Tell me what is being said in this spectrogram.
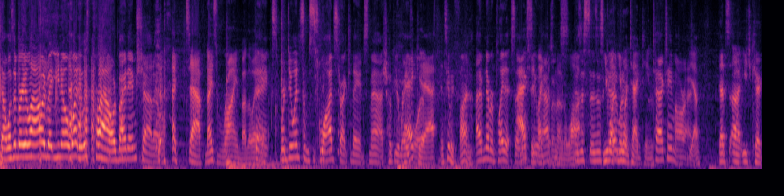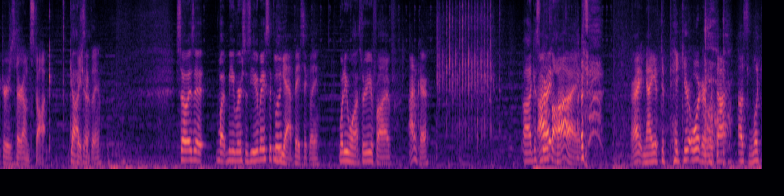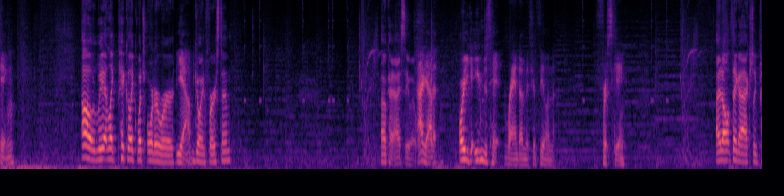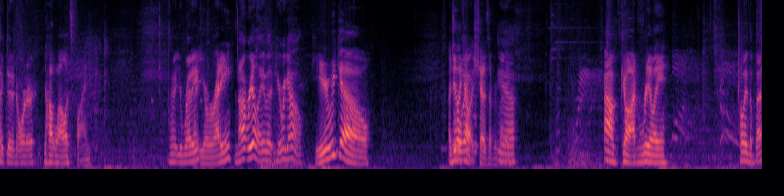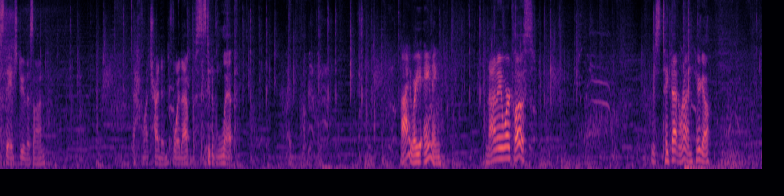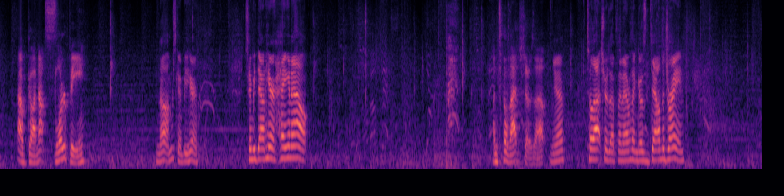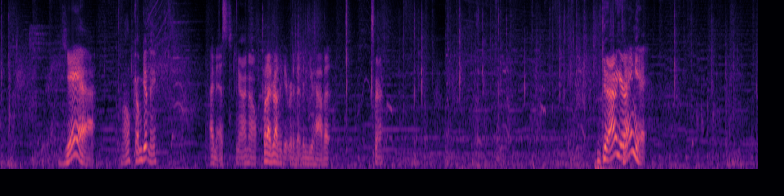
That wasn't very loud, but you know what? It was proud. My name's Shadow. Tap. Nice rhyme, by the way. Thanks. We're doing some squad strike today in Smash. Hope you're ready Heck for it. yeah. It's gonna be fun. I've never played it, so I we'll actually see what like this happens. mode a lot. Is this is this you good? want you What- want tag team? tag team? All right. yeah. That's uh each character is their own stock. Gotcha. Basically. So is it what me versus you basically? Yeah, basically. What do you want? Three or five? I don't care. Uh, I guess All we'll do right, five. All right, now you have to pick your order without us looking. oh, we had, like pick like which order we're Yeah. going first in. Okay, I see what. I got it. Or you, get- you can just hit random if you're feeling frisky. I don't think I actually picked it in order. Oh, well, it's fine. All right, you ready? Right, you ready? Not really, but here we go. Here we go. I do like how it shows everybody. Yeah, Oh god, really? probably the best stage to do this on. Ugh, well, I tried to avoid that with a stupid lip. Hi, where are you aiming? Not anywhere close. Just take that and run. Here you go. Oh god, not Slurpee. No, I'm just gonna be here. Just gonna be down here hanging out. Until that shows up. Yeah. Till that shows up, then everything goes down the drain. Yeah! Well, come get me. I missed. Yeah, I know. But I'd rather get rid of it than you have it. It's fair. Get out of here. Dang it!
